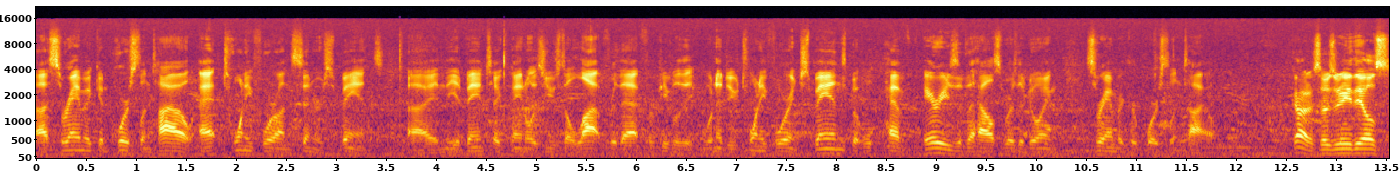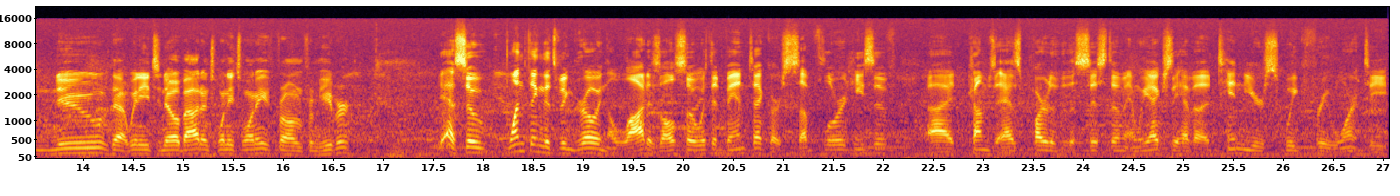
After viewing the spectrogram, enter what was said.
uh, ceramic and porcelain tile at 24 on center spans. Uh, and the Advantech panel is used a lot for that for people that want to do 24 inch spans but will have areas of the house where they're doing ceramic or porcelain tile. Got it. So is there anything else new that we need to know about in 2020 from, from Huber? Yeah, so one thing that's been growing a lot is also with Advantech, our subfloor adhesive. Uh, it comes as part of the system, and we actually have a 10 year squeak free warranty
